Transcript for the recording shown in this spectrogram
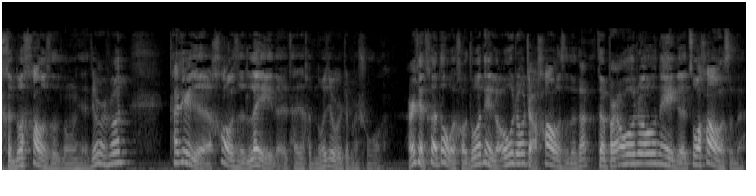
很多 house 的东西，就是说他这个 house 类的，他很多就是这么说，而且特逗，好多那个欧洲找 house 的，当不是欧洲那个做 house 的，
